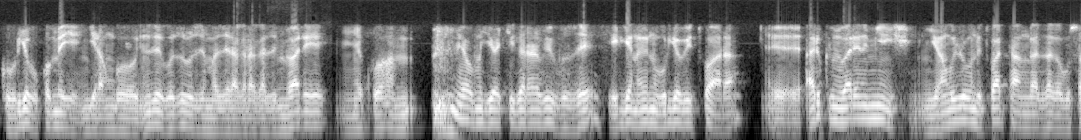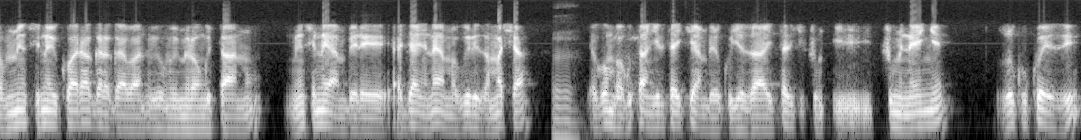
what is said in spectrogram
Ku buryo bukomeye ngira ngo inzego z'ubuzima ziragaragaza imibare nyakubahwa umujyi wa kigali arabivuze hirya no hino uburyo bitwara ariko imibare ni myinshi. Ngira ngo ejo bundi twatangazaga gusa mu minsi ine yuko hari hagaragaye abantu ibihumbi mirongo itanu iminsi ine ya mbere ajyanye n'aya mabwiriza mashya yagomba gutangira itariki ya mbere kugeza itariki cumi n'enye z'uku kwezi.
